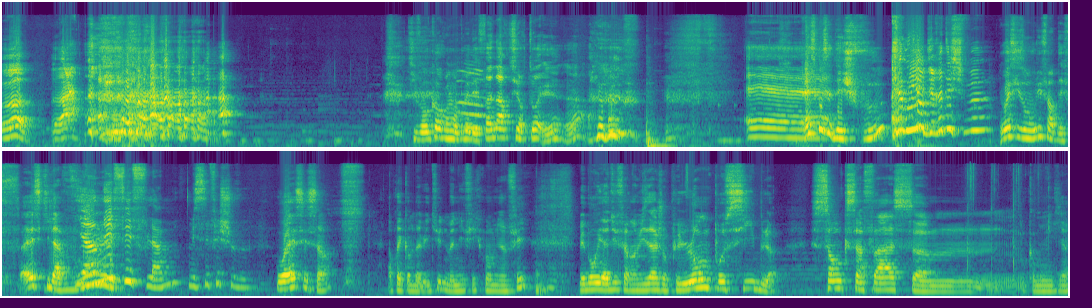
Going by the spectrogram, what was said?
Ah Ah Tu vas encore montrer des fanarts sur toi. et- ah. Euh, Est-ce que c'est des cheveux Ah oui, on dirait des cheveux Ou est-ce qu'ils ont voulu faire des. Est-ce qu'il a voulu. Il y a un effet flamme, mais c'est fait cheveux. Ouais, c'est ça. Après, comme d'habitude, magnifiquement bien fait. Mais bon, il a dû faire un visage au plus long possible sans que ça fasse. euh, comment dire?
